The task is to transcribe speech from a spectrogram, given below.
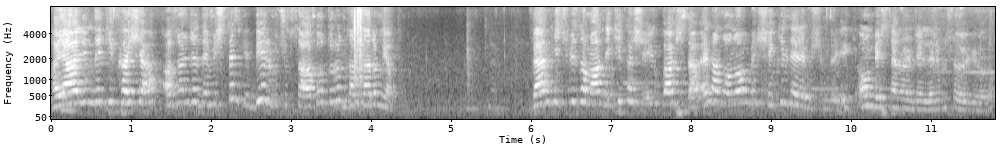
Hayalindeki kaşa az önce demiştim ki bir buçuk saat oturun tasarım yapın. Ben hiçbir zaman iki kaşı ilk başta en az 10-15 şekil denemişimdir. İlk 15 sene öncelerimi söylüyorum.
